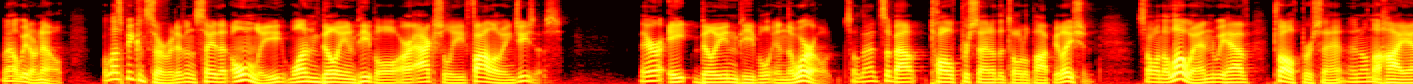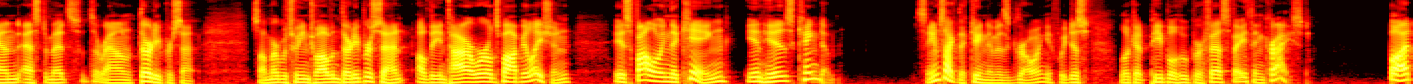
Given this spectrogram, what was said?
Well, we don't know. But let's be conservative and say that only 1 billion people are actually following Jesus. There are 8 billion people in the world, so that's about 12% of the total population. So on the low end, we have 12%, and on the high end estimates, it's around 30%. Somewhere between 12 and 30% of the entire world's population is following the king in his kingdom. Seems like the kingdom is growing if we just look at people who profess faith in Christ. But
